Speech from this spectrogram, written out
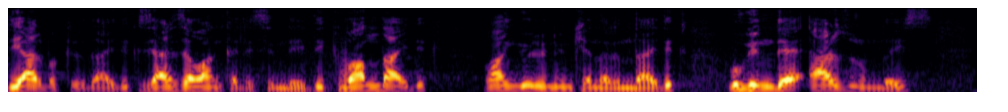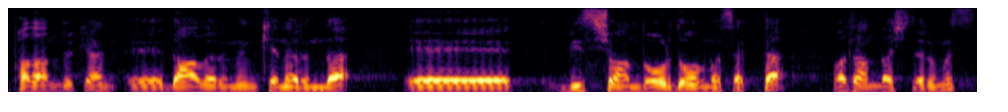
Diyarbakır'daydık, Zerzevan Kalesi'ndeydik, Van'daydık, Van Gölü'nün kenarındaydık. Bugün de Erzurum'dayız. Palandöken e, dağlarının kenarında e, biz şu anda orada olmasak da vatandaşlarımız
